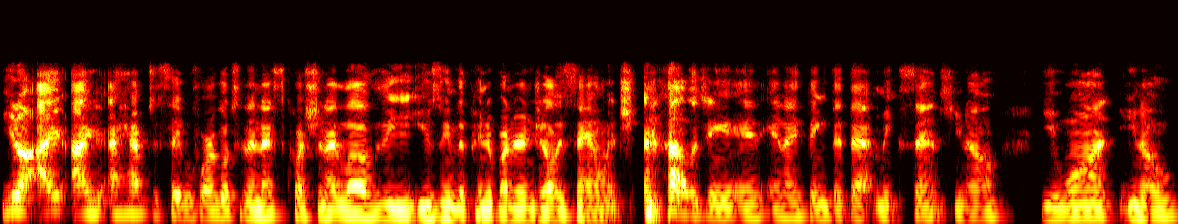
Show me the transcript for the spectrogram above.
You know, I, I, I have to say before I go to the next question, I love the using the peanut butter and jelly sandwich analogy, and and I think that that makes sense. You know, you want you know,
